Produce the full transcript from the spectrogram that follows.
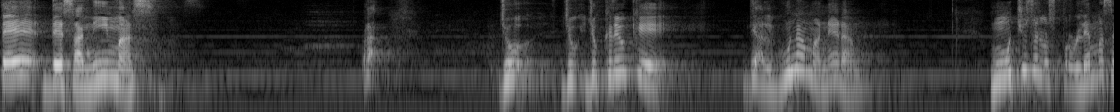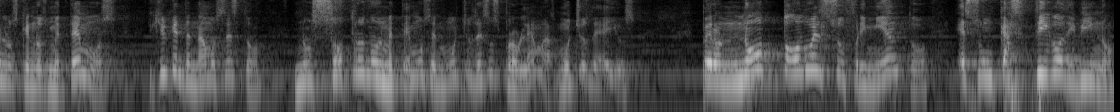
te desanimas. yo, yo, yo creo que de alguna manera muchos de los problemas en los que nos metemos, y quiero que entendamos esto, nosotros nos metemos en muchos de esos problemas, muchos de ellos, pero no todo el sufrimiento es un castigo divino.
